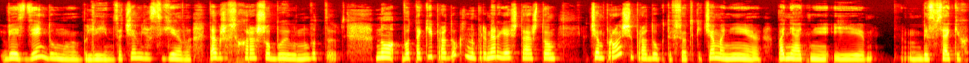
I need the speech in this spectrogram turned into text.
весь день думаю, блин, зачем я съела? Так же все хорошо было. Ну вот, э, но вот такие продукты, например, я считаю, что чем проще продукты все-таки, чем они понятнее и без всяких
